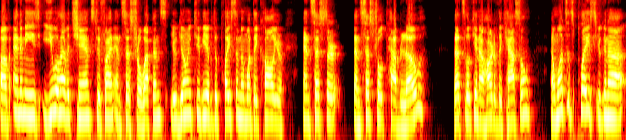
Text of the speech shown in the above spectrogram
of enemies, you will have a chance to find ancestral weapons. You're going to be able to place them in what they call your ancestor ancestral tableau. That's looking at the heart of the castle. And once it's placed, you're gonna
